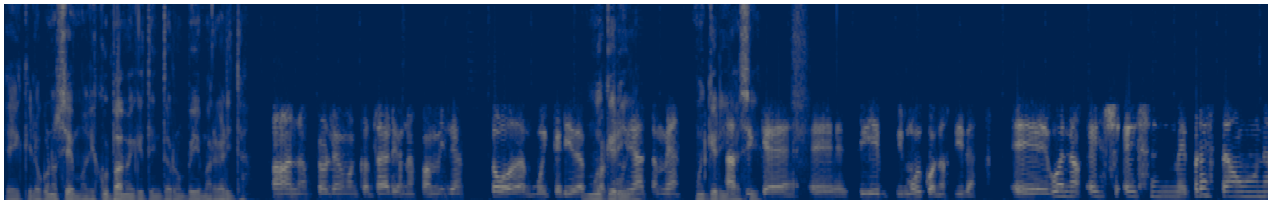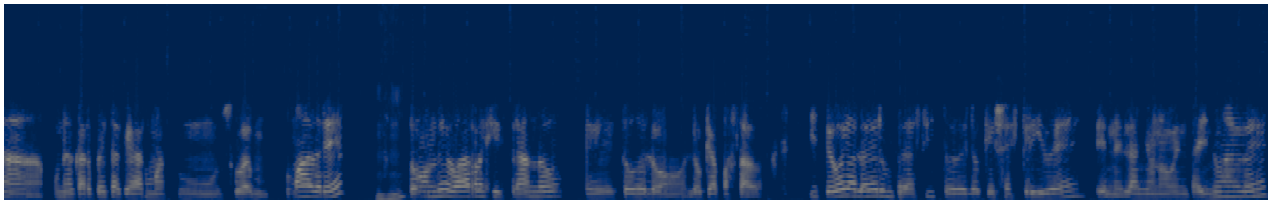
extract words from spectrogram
eh, que lo conocemos. Discúlpame que te interrumpí, Margarita. Ah, no, problema, al contrario, una familia toda muy querida muy por querida, también. Muy querida, Así que eh, sí, y muy conocida. Eh, bueno, es, es, me presta una, una carpeta que arma su, su, madre, donde va registrando eh, todo lo, lo que ha pasado. Y te voy a leer un pedacito de lo que ella escribe en el año 99.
